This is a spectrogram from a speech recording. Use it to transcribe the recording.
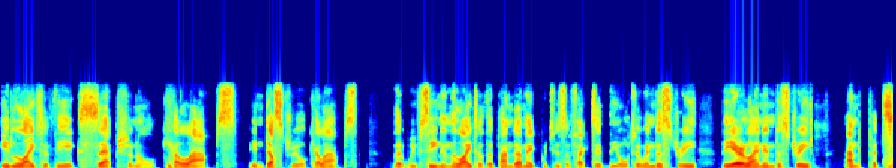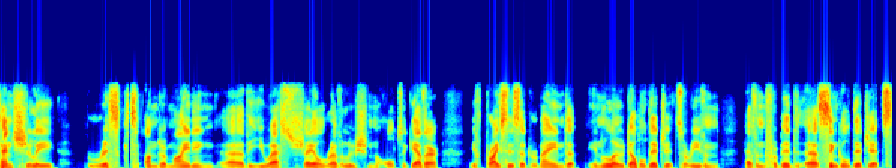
in light of the exceptional collapse, industrial collapse that we've seen in the light of the pandemic, which has affected the auto industry, the airline industry, and potentially risked undermining uh, the US shale revolution altogether if prices had remained in low double digits or even, heaven forbid, uh, single digits.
